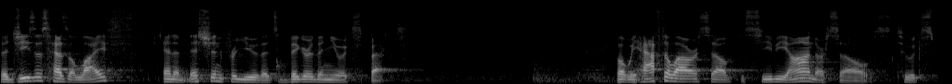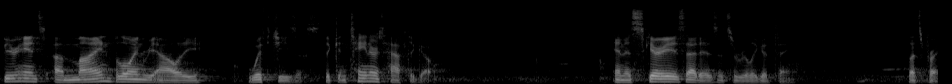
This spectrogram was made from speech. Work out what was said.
That Jesus has a life and a mission for you that's bigger than you expect. But we have to allow ourselves to see beyond ourselves to experience a mind blowing reality with Jesus. The containers have to go. And as scary as that is, it's a really good thing. Let's pray.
